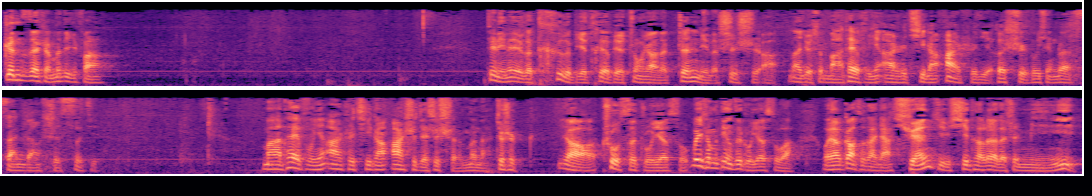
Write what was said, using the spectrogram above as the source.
根子在什么地方？这里面有个特别特别重要的真理的事实啊，那就是马太福音二十七章二十节和使徒行传三章十四节。马太福音二十七章二十节是什么呢？就是要处死主耶稣。为什么定死主耶稣啊？我要告诉大家，选举希特勒的是民意。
